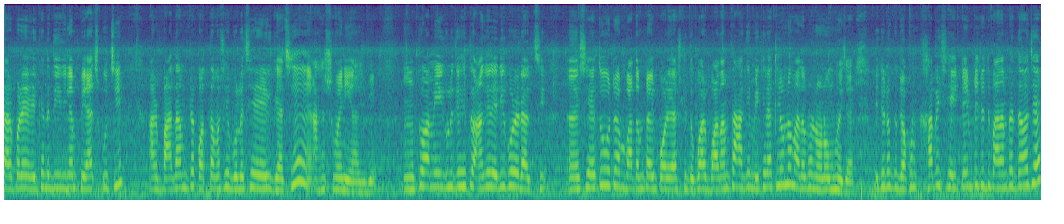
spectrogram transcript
তারপরে এখানে দিয়ে দিলাম পেঁয়াজ কুচি। আর বাদামটা কর্তা মাসে বলেছে গেছে, আসার সময় নিয়ে আসবে। তো আমি এগুলো যেহেতু আগে রেডি করে রাখছি সেহেতু ওটা বাদামটা আমি পরে আসলে দেবো। আর বাদামটা আগে মেখে রাখলেও না বাদামটা নরম হয়ে যায়। এই জন্য যখন খাবে সেই টাইমটা যদি বাদামটা দেওয়া যায়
